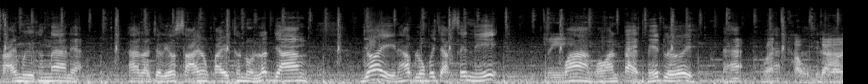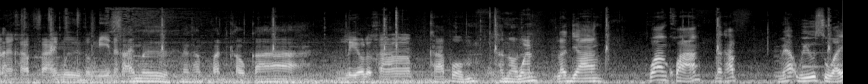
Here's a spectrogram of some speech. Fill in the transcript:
ซ้ายมือข้างหน้าเนี่ย อ่าเราจะเลี้ยวซ้ายลงไปถนนลาดยางย่อยนะครับ ลงไปจากเส้นนี้นี่กว้างประมาณ 8 เมตรเลยนะฮะวัดเขากานะครับซ้ายมือตรงนี้นะคซ้ารับยมือนะครับวัดเขากาเลี้ยวเลยครับครับผมถนนวัดลาดยางกว้างขวางนะครับเห็นไหมฮะวิวสวย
